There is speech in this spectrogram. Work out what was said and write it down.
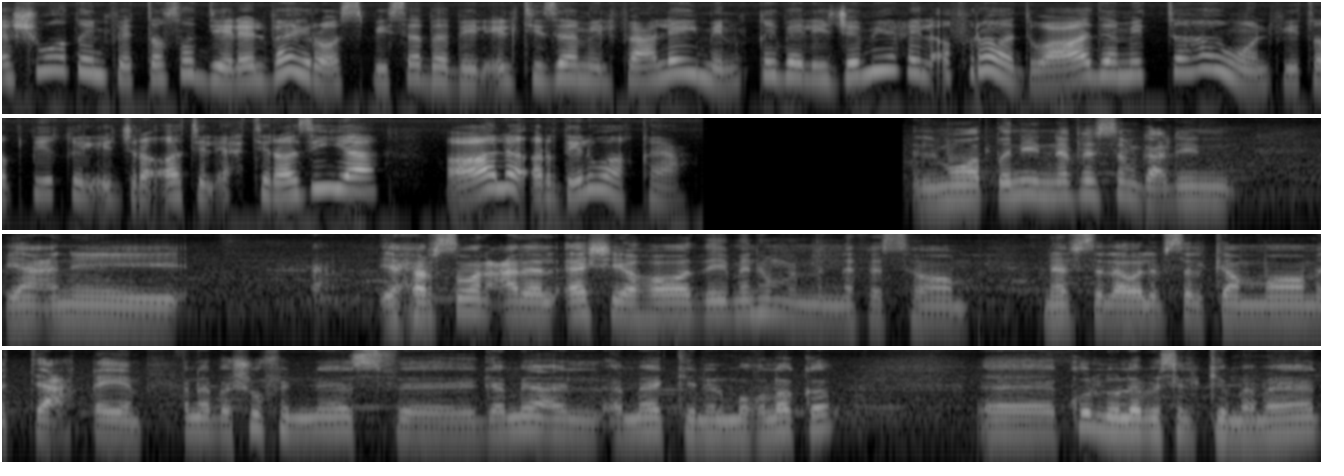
أشواط في التصدي للفيروس بسبب الالتزام الفعلي من قبل جميع الأفراد وعدم التهاون في تطبيق الإجراءات الاحترازية على أرض الواقع. المواطنين نفسهم قاعدين يعني يحرصون على الأشياء هذه منهم من نفسهم نفس لو لبس الكمام التعقيم. أنا بشوف الناس في جميع الأماكن المغلقة كله لابس الكمامات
